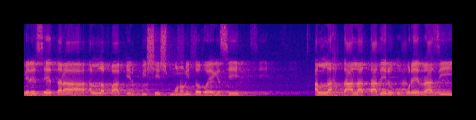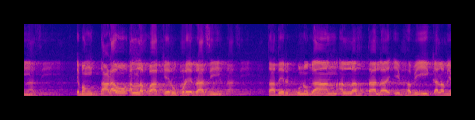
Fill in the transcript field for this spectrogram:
পেরেছে, তারা আল্লাহ পাকের বিশেষ মনোনীত হয়ে গেছে। আল্লাহ তালা তাদের উপরে রাজি এবং তারাও আল্লাহ পাকের উপরে রাজি। তাদের গুণগান আল্লাহ তালা এভাবেই কালামে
